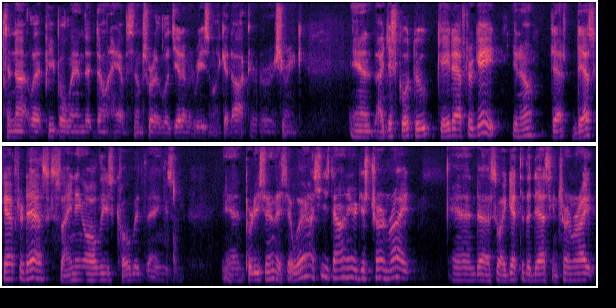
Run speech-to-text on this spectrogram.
to not let people in that don't have some sort of legitimate reason, like a doctor or a shrink. And I just go through gate after gate, you know, desk, desk after desk, signing all these COVID things. And pretty soon they said, well, she's down here, just turn right. And uh, so I get to the desk and turn right,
